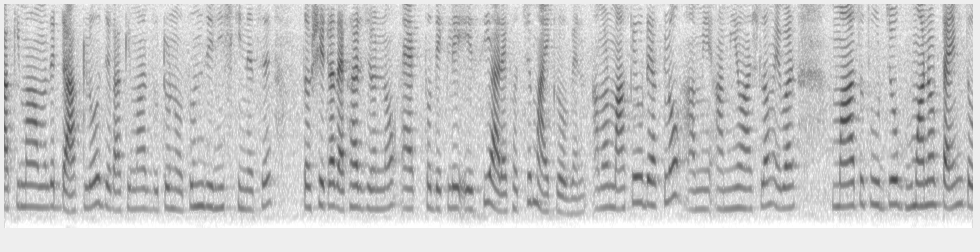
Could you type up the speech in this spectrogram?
কাকিমা আমাদের ডাকলো যে কাকিমা দুটো নতুন জিনিস কিনেছে তো সেটা দেখার জন্য এক তো দেখলে এসি আর এক হচ্ছে মাইক্রোওভেন। আমার মাকেও ডাকলো আমি আমিও আসলাম। এবার মা তো তুর্য ঘুমানোর টাইম তো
